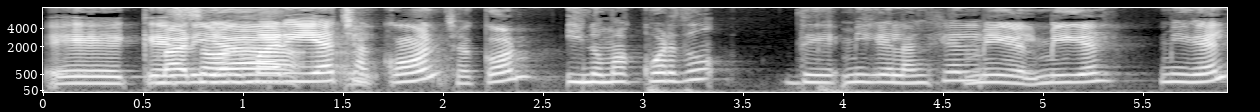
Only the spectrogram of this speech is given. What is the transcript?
eh, que María- son María Chacón Chacón. y no me acuerdo de Miguel Ángel Miguel, Miguel. Miguel.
